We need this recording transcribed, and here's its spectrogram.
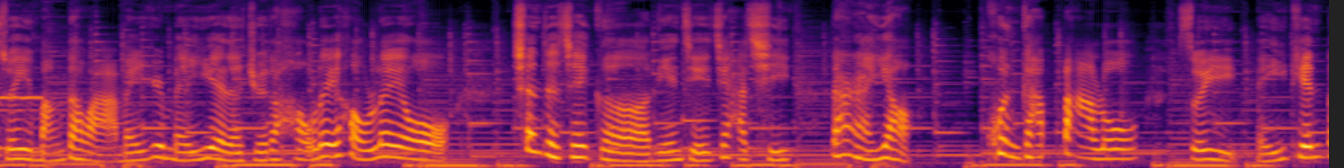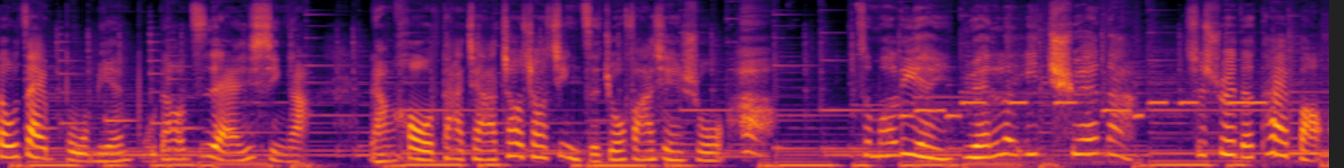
所以忙到啊没日没夜的，觉得好累好累哦。趁着这个年节假期，当然要困嘎巴喽，所以每一天都在补眠，补到自然醒啊。然后大家照照镜子，就发现说，啊，怎么脸圆了一圈呐，是睡得太饱？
